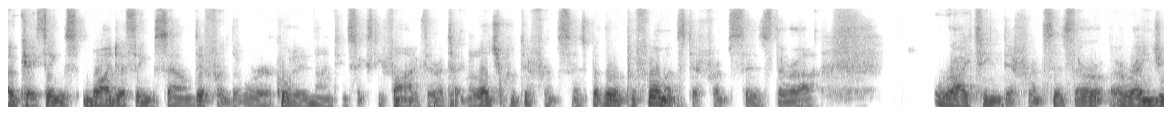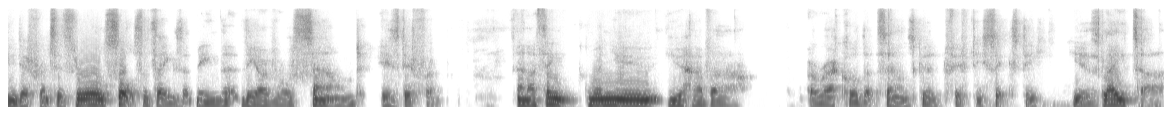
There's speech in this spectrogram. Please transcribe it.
okay, things why do things sound different that were recorded in 1965? There are technological differences, but there are performance differences. There are writing differences, there are arranging differences, there are all sorts of things that mean that the overall sound is different. And I think when you you have a a record that sounds good 50, 60 years later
